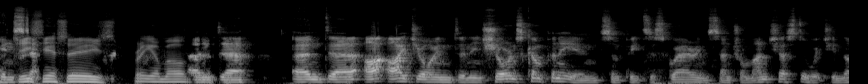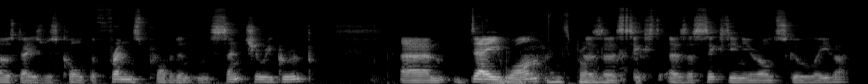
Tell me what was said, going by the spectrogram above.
Instead- GCSEs, bring them on. and uh, and uh, I, I joined an insurance company in St Peter's Square in central Manchester, which in those days was called the Friends Provident and Century Group. Um, day one, as a Provident. as a 16 year old school leaver.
